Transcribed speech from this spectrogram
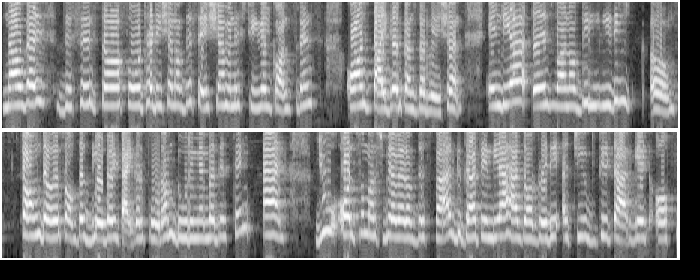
Now guys, this is the fourth edition of this Asia Ministerial Conference on Tiger Conservation. India is one of the leading uh, founders of the Global Tiger Forum. Do remember this thing and you also must be aware of this fact that India has already achieved the target of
